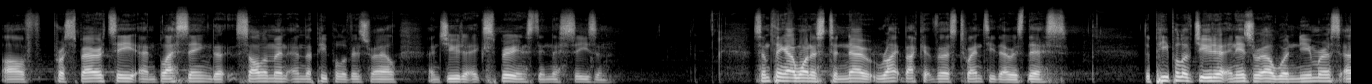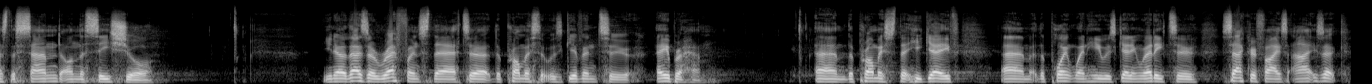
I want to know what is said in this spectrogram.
of prosperity and blessing that Solomon and the people of Israel and Judah experienced in this season. Something I want us to note right back at verse 20 though, is this The people of Judah and Israel were numerous as the sand on the seashore. You know, there's a reference there to the promise that was given to Abraham. Um, the promise that he gave um, at the point when he was getting ready to sacrifice Isaac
